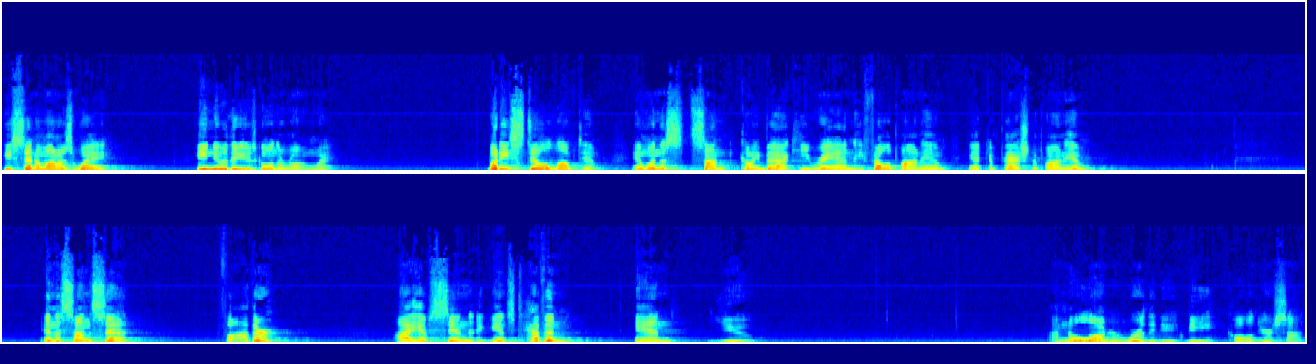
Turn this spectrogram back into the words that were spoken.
He sent him on his way. He knew that he was going the wrong way. But he still loved him. And when the son coming back, he ran, he fell upon him, he had compassion upon him. And the son said, Father, I have sinned against heaven and you. I'm no longer worthy to be called your son.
